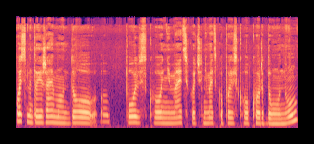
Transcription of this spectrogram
Ось ми доїжджаємо до е, польсько-німецького чи німецько-польського кордону.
